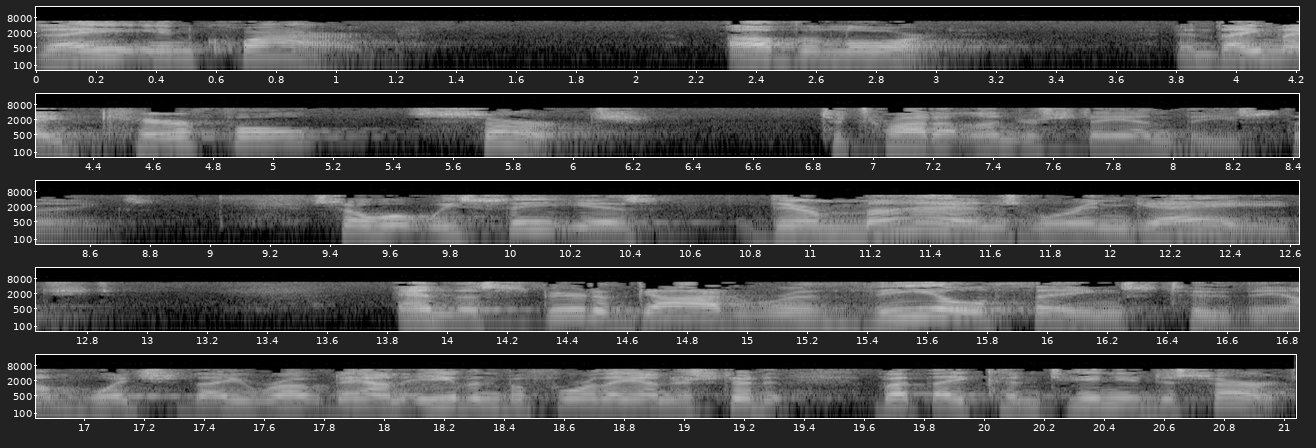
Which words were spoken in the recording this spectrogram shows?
they inquired of the Lord and they made careful search to try to understand these things. So what we see is their minds were engaged and the Spirit of God revealed things to them which they wrote down even before they understood it, but they continued to search.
